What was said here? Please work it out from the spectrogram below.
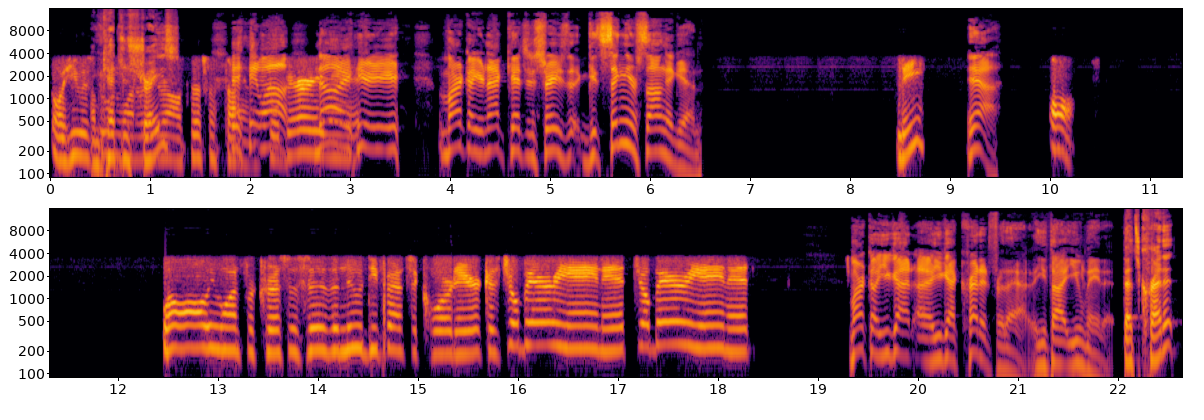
well, he was I'm catching one right strays? Christmas time. Hey, So. Barry no, ain't it. you're, you're, Marco, you're not catching strays. Sing your song again. me? Yeah. Oh. Well, all we want for Christmas is a new defensive coordinator because Joe Barry ain't it. Joe Barry ain't it. Marco, you got uh, you got credit for that. You thought you made it. That's credit?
